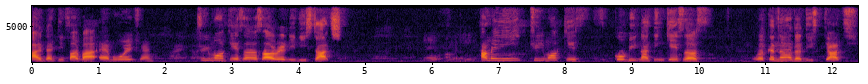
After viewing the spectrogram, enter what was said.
identified by MOH and three more cases already discharged. Yes. okay. How many three more case COVID-19 cases will kena the discharge?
